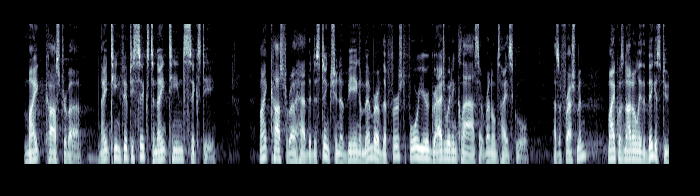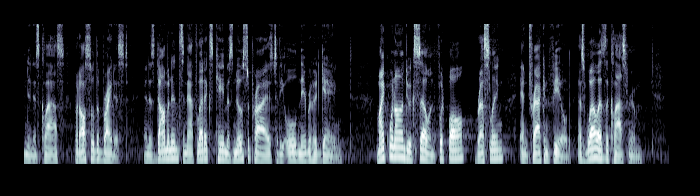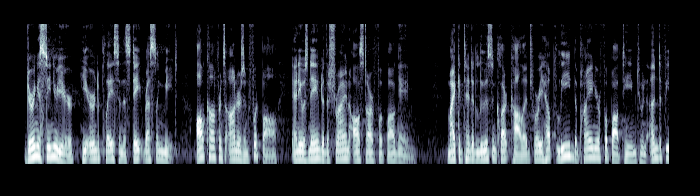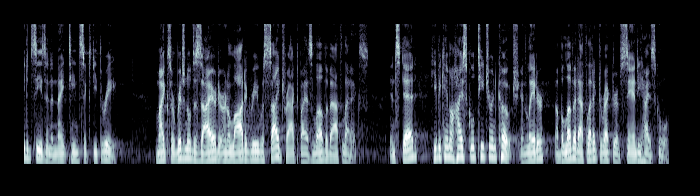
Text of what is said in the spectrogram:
Mike Kostrba, 1956 to 1960. Mike Kostrba had the distinction of being a member of the first four year graduating class at Reynolds High School. As a freshman, Mike was not only the biggest student in his class, but also the brightest, and his dominance in athletics came as no surprise to the old neighborhood gang. Mike went on to excel in football, wrestling, and track and field, as well as the classroom. During his senior year, he earned a place in the state wrestling meet, all conference honors in football, and he was named to the Shrine All Star football game. Mike attended Lewis and Clark College, where he helped lead the Pioneer football team to an undefeated season in 1963. Mike's original desire to earn a law degree was sidetracked by his love of athletics. Instead, he became a high school teacher and coach, and later, a beloved athletic director of Sandy High School.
